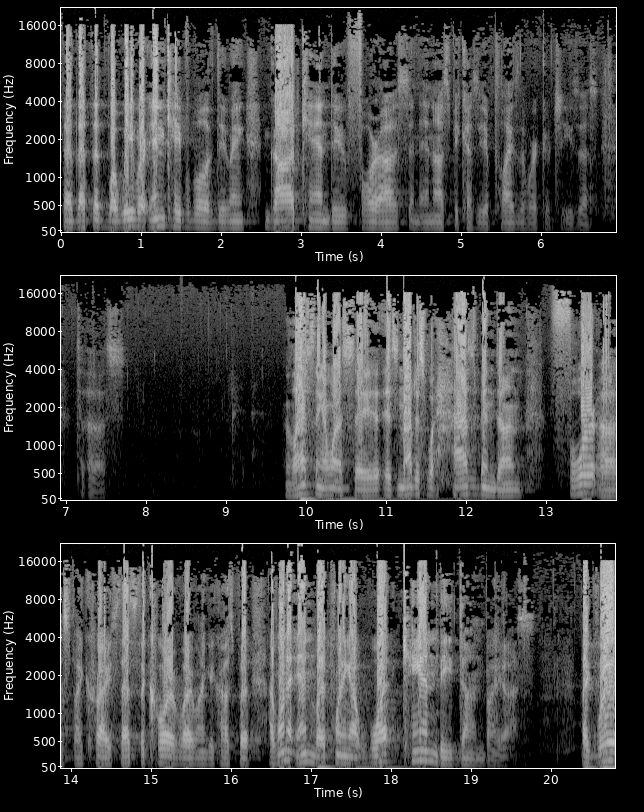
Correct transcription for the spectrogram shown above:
That, that, that what we were incapable of doing, God can do for us and in us because he applies the work of Jesus to us. And the last thing I want to say, is not just what has been done for us by Christ. That's the core of what I want to get across. But I want to end by pointing out what can be done by us. Like we're,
